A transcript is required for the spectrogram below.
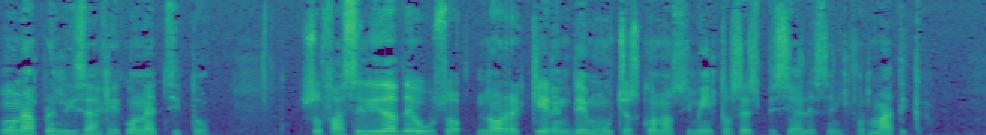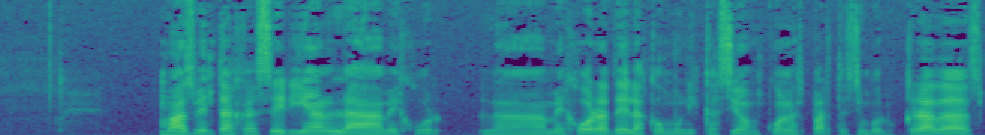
un aprendizaje con éxito. Su facilidad de uso no requieren de muchos conocimientos especiales en informática. Más ventajas serían la, mejor, la mejora de la comunicación con las partes involucradas,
